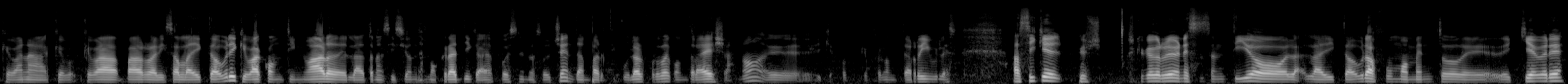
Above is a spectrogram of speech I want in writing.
que, van a, que, va, a realizar la dictadura y que va a continuar de la transición democrática después en los 80, en particular fuerza contra ellas, ¿no? y que, fueron terribles. Así que pues, yo creo que en ese sentido la, dictadura fue un momento de, quiebre,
